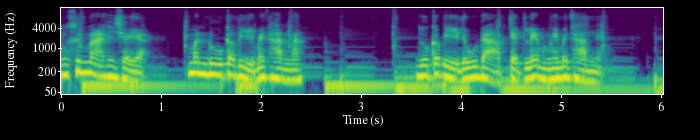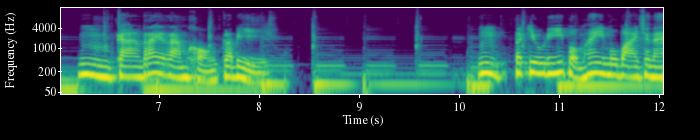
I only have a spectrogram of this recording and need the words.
ๆขึ้นมาเฉยๆอะมันดูกระบี่ไม่ทันนะ ดูกระบี่ดูดาบเจ็ดเล่มนี่ไม่ทันเนี่ย อืม การไล่รำของกระบี่ อืม สกิลนี้ผมให้โมบายชนะ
